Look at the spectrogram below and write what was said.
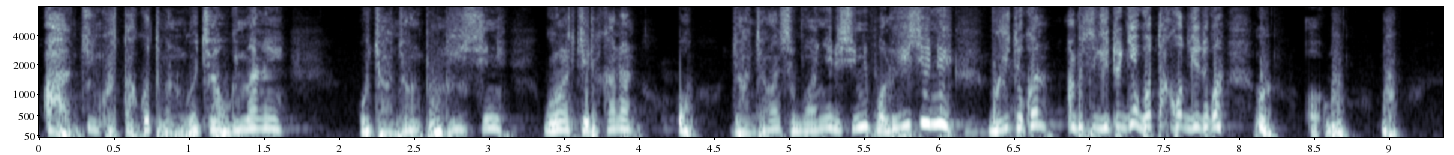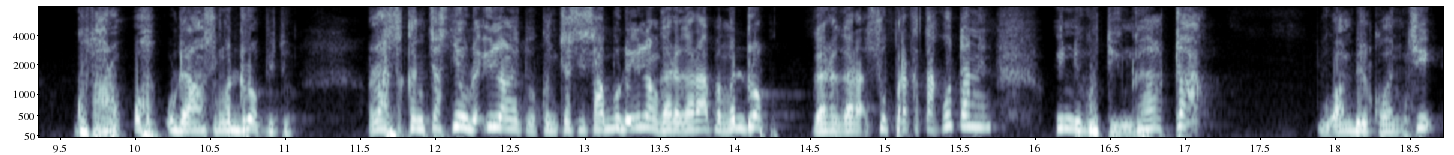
Anjing gue takut teman gue jauh. Gimana nih? Oh jangan-jangan polisi nih. Gue ngeliat kiri kanan. Oh jangan-jangan semuanya di sini polisi nih. Begitu kan? Sampai segitunya gue takut gitu kan. Uh, oh, uh, uh. gue taruh. Oh udah langsung ngedrop itu. Rasa kencasnya udah hilang itu. Kencas si sabu udah hilang gara-gara apa? Ngedrop. Gara-gara super ketakutan ini. Gue tinggal tak. Gue ambil kunci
